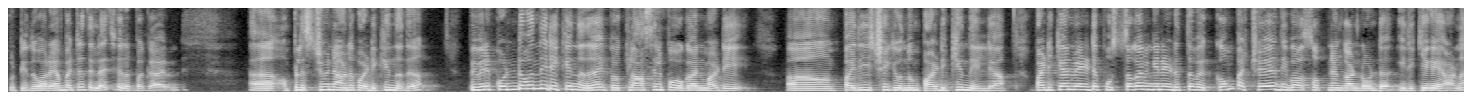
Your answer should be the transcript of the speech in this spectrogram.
കുട്ടി എന്ന് പറയാൻ പറ്റത്തില്ല ചെറുപ്പക്കാരൻ. പ്ലസ് ടുവിനാണ് പഠിക്കുന്നത്. അപ്പൊ ഇവർ കൊണ്ടുവന്നിരിക്കുന്നത് ഇപ്പൊ ക്ലാസ്സിൽ പോകാൻ മടി പരീക്ഷയ്ക്കൊന്നും പഠിക്കുന്നില്ല. പഠിക്കാൻ വേണ്ടിയിട്ട് പുസ്തകം ഇങ്ങനെ എടുത്തു വെക്കും പക്ഷേ ദിവാസ്വപ്നം കണ്ടുകൊണ്ട് ഇരിക്കുകയാണ്.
